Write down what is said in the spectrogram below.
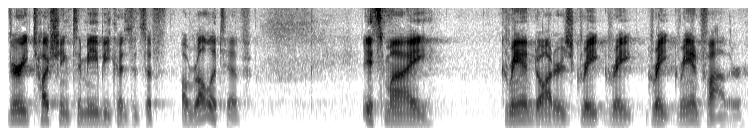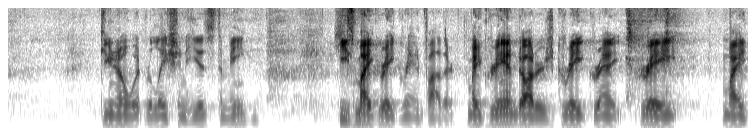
Very touching to me because it's a, a relative. It's my granddaughter's great great great grandfather do you know what relation he is to me? He's my great grandfather. My granddaughter's great great great, my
